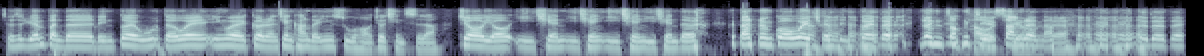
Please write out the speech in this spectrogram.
就是原本的领队吴德威因为个人健康的因素哈就请辞了，就有以前以前以前以前的 担任过魏全领 队的任中杰上任啊。对 对对。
